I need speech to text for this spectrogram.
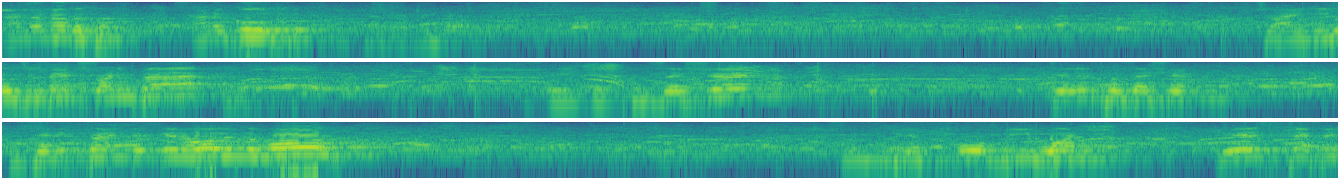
And another goal. And a goal kick. Giant Eagles defense running back. They possession. Still in possession. Zenith trying to get hold of the ball. Seems to be a 4v1. Here's Stefan.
